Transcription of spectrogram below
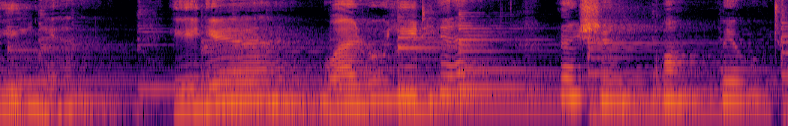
一年，一年宛如一天。任时光流转，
